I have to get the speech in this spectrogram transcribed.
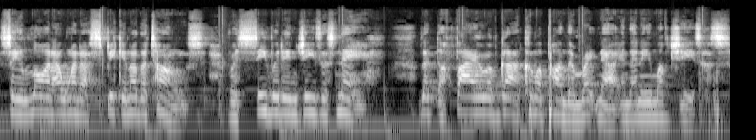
Say, Lord, I want to speak in other tongues. Receive it in Jesus. Jesus' name. Let the fire of God come upon them right now in the name of Jesus.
